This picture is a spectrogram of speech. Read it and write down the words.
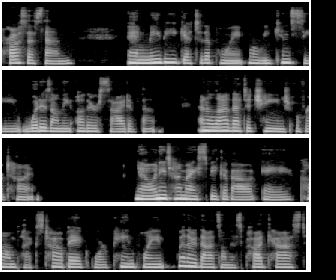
process them, and maybe get to the point where we can see what is on the other side of them and allow that to change over time. Now, anytime I speak about a complex topic or pain point, whether that's on this podcast,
